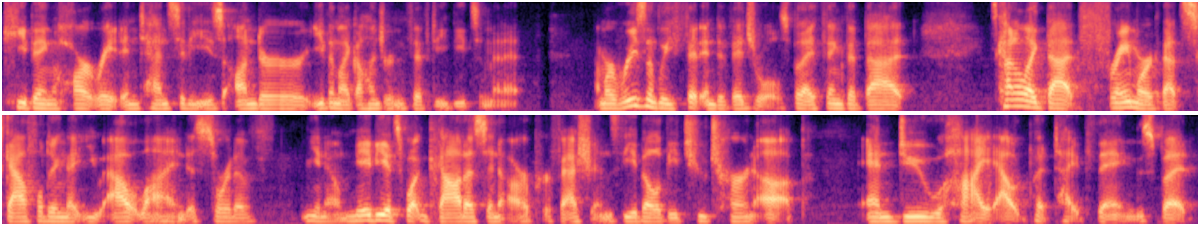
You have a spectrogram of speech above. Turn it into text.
keeping heart rate intensities under even like 150 beats a minute. I'm a reasonably fit individuals but i think that that it's kind of like that framework, that scaffolding that you outlined is sort of, you know, maybe it's what got us into our professions, the ability to turn up and do high output type things. But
